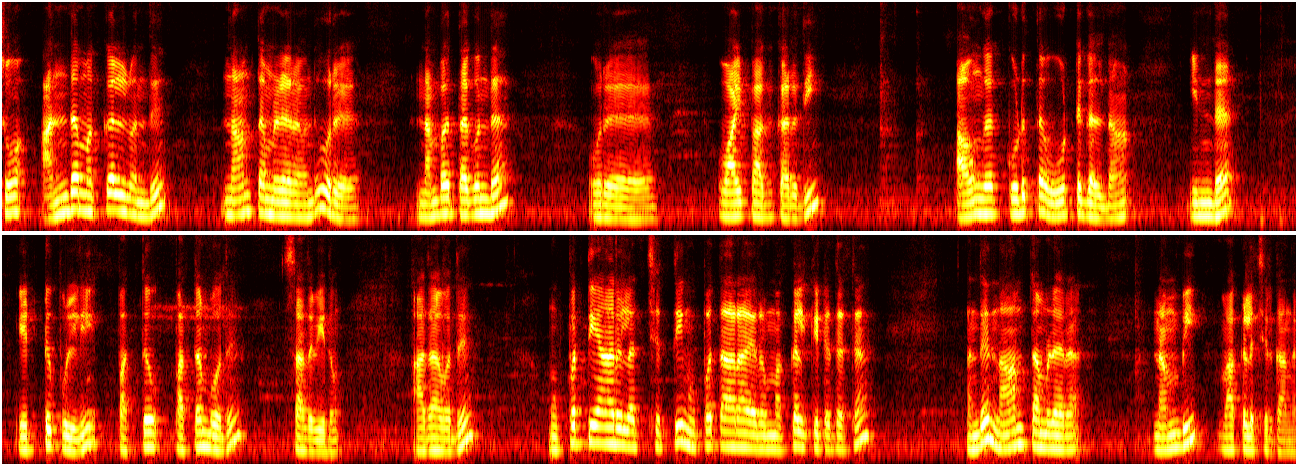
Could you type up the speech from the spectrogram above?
ஸோ அந்த மக்கள் வந்து நாம் தமிழரை வந்து ஒரு நம்ப தகுந்த ஒரு வாய்ப்பாக கருதி அவங்க கொடுத்த ஓட்டுகள் தான் இந்த எட்டு புள்ளி பத்து பத்தொம்போது சதவீதம். அதாவது முப்பத்தி ஆறு லட்சத்தி முப்பத்தாறாயிரம் மக்கள் கிட்டத்தட்ட வந்து நாம் தமிழரை நம்பி வாக்களிச்சிருக்காங்க.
